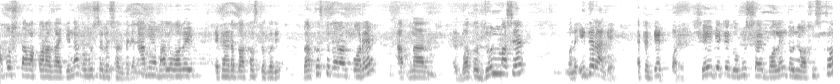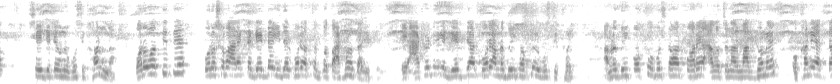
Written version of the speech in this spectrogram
আপোষনামা করা যায় কিনা, গভীর সাহেবের সাথে। দেখেন আমি ভালোভাবেই এখানে একটা দরখাস্ত করি। দরখাস্ত করার পরে আপনার গত জুন মাসে মানে ঈদের আগে একটা ডেট পড়ে। সেই ডেটে গভীর সাহেব বলেন যে উনি অসুস্থ, সেই ডেটে উনি উপস্থিত হন না। পরবর্তীতে পৌরসভা আরেকটা ডেট দেয়, ঈদের পরে, অর্থাৎ গত আঠেরো তারিখে। এই আঠেরো তারিখে ডেট দেওয়ার পরে আমরা দুই পক্ষে উপস্থিত হই। আমরা দুই পক্ষ উপস্থিত হওয়ার পরে আলোচনার মাধ্যমে ওখানে একটা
